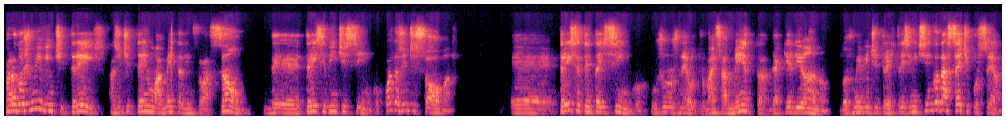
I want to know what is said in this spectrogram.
Para 2023, a gente tem uma meta de inflação de 3,25. Quando a gente soma é, 3,75, os juros neutros, mais a meta daquele ano, 2023, 3,25, dá 7%.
